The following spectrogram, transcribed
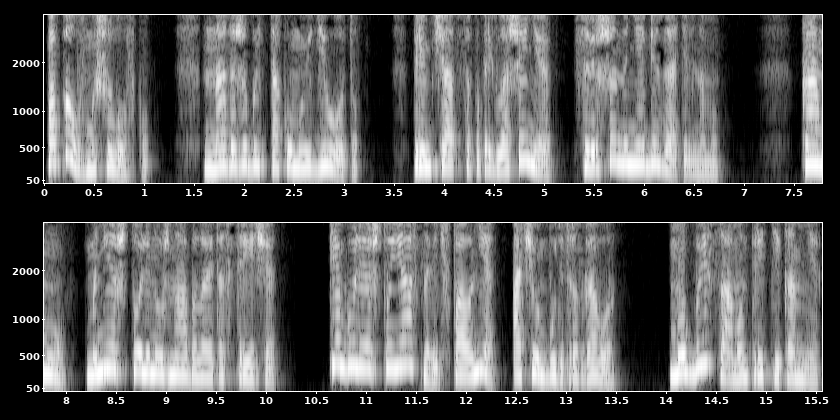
Попал в мышеловку. Надо же быть такому идиоту. Примчаться по приглашению совершенно необязательному. Кому? Мне, что ли, нужна была эта встреча? Тем более, что ясно ведь вполне, о чем будет разговор. Мог бы и сам он прийти ко мне.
